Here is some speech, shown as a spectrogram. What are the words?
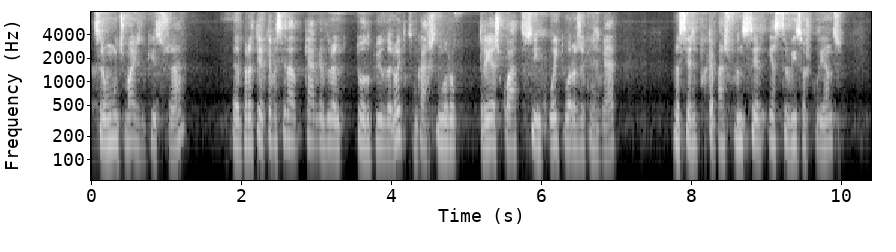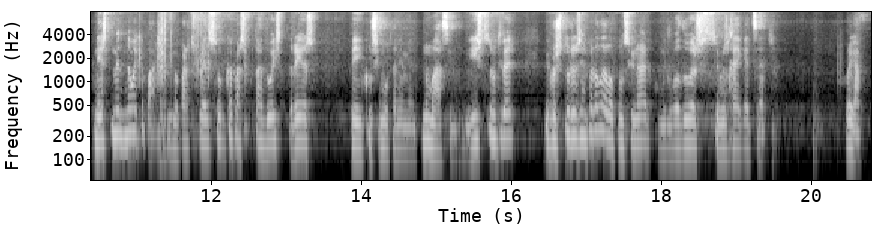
que serão muitos mais do que isso já, eh, para ter capacidade de carga durante todo o período da noite, que são carros que demoram 3, 4, 5, 8 horas a carregar, para ser capaz de fornecer esse serviço aos clientes, que neste momento não é capaz. Uma parte dos prédios são capazes de suportar dois, três veículos simultaneamente, no máximo. E isto se não tiver infraestruturas em paralelo a funcionar, como elevadores, sistemas de rega, etc. Obrigado.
